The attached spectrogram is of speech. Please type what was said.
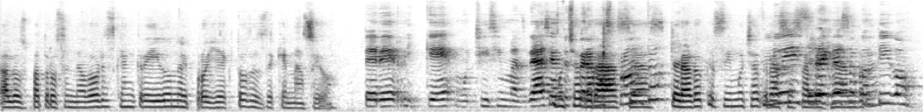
a los patrocinadores que han creído en el proyecto desde que nació. Tere Riqué, muchísimas gracias. Muchas gracias. Claro que sí, muchas gracias. Luis, regreso contigo.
